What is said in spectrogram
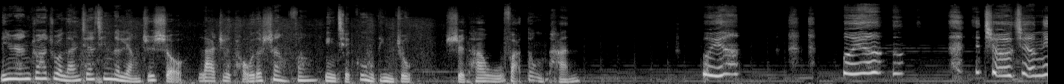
林然抓住蓝嘉欣的两只手，拉至头的上方，并且固定住，使她无法动弹。不要，不要！求求你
